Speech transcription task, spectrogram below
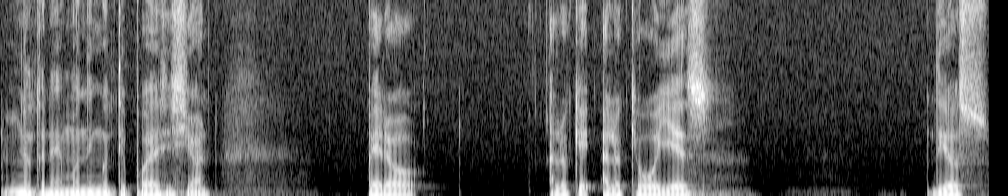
no tenemos ningún tipo de decisión. Pero a lo que, a lo que voy es, Dios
